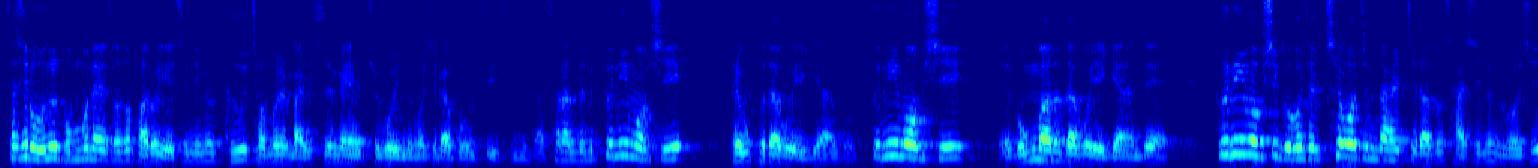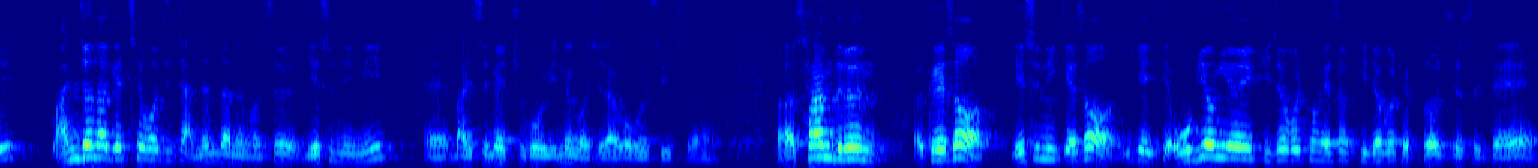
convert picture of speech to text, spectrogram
사실 오늘 본문에서도 바로 예수님은 그 점을 말씀해 주고 있는 것이라 볼 수 있습니다. 사람들은 끊임없이 배고프다고 얘기하고 끊임없이 목마르다고 얘기하는데 끊임없이 그것을 채워준다 할지라도 사실은 그것이 완전하게 채워지지 않는다는 것을 예수님이 에, 말씀해 주고 있는 것이라고 볼 수 있어요. 어, 사람들은 어, 그래서 예수님께서 이게 이렇게 오병이어의 기적을 통해서 기적을 베풀어 주셨을 때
